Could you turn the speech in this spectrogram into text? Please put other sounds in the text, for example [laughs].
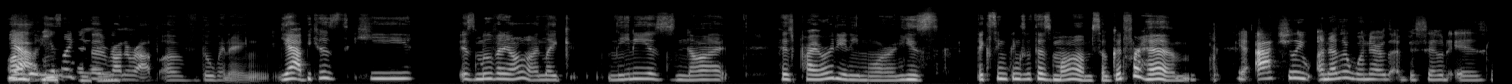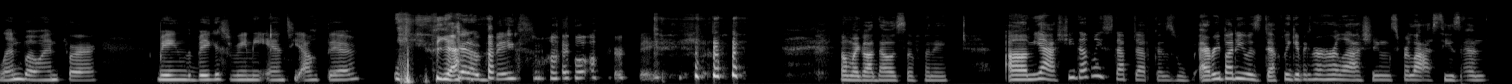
Yeah, Honorable he's like the runner up of the winning. Yeah, because he is moving on. Like Nini is not his priority anymore and he's fixing things with his mom. So good for him. Yeah, actually, another winner of the episode is Lynne Bowen for being the biggest Rini auntie out there. [laughs] yeah. She had a big [laughs] smile on her face. [laughs] oh my god, that was so funny. Um yeah, she definitely stepped up cuz everybody was definitely giving her her lashings for last season.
